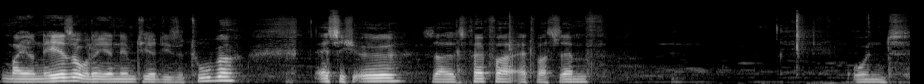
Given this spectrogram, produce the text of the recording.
Mayonnaise oder ihr nehmt hier diese Tube, Essigöl, Salz, Pfeffer, etwas Senf und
